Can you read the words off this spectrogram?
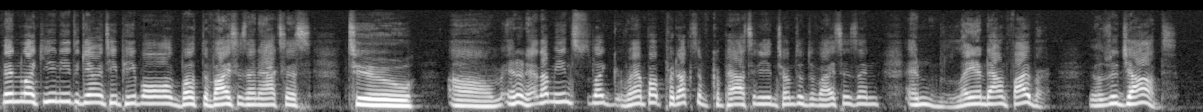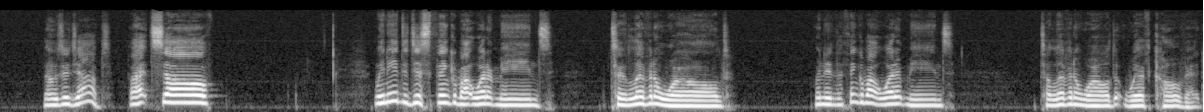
then like you need to guarantee people both devices and access to um, internet. That means like ramp up productive capacity in terms of devices and and laying down fiber. Those are jobs. Those are jobs, right? So we need to just think about what it means to live in a world. We need to think about what it means to live in a world with COVID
